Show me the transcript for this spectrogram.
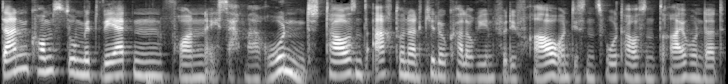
dann kommst du mit Werten von, ich sag mal, rund 1800 Kilokalorien für die Frau und diesen 2300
